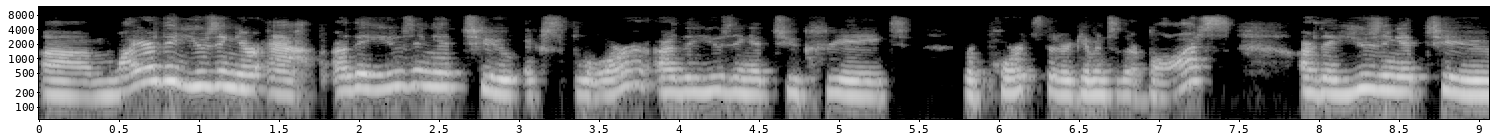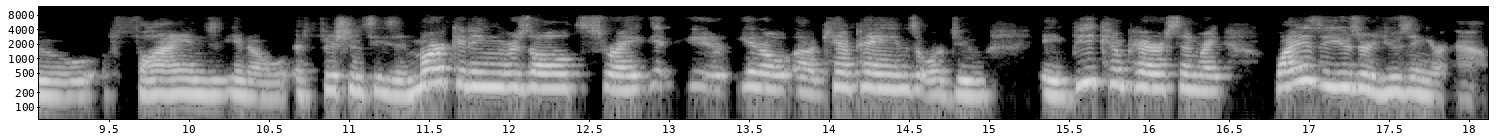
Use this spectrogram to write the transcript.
Um, why are they using your app? Are they using it to explore? Are they using it to create reports that are given to their boss? Are they using it to find, you know, efficiencies in marketing results, right? You, you know, uh, campaigns or do A/B comparison, right? Why is the user using your app?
